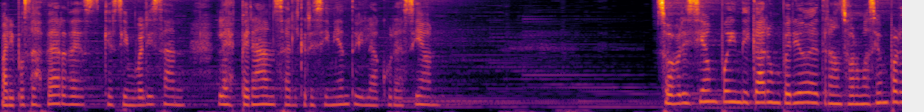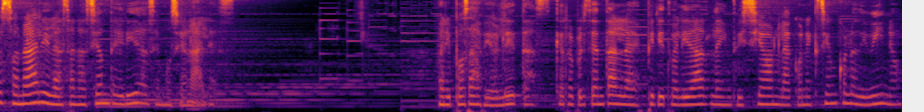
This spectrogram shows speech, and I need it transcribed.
Mariposas verdes que simbolizan la esperanza, el crecimiento y la curación. Su aparición puede indicar un periodo de transformación personal y la sanación de heridas emocionales. Mariposas violetas que representan la espiritualidad, la intuición, la conexión con lo divino,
